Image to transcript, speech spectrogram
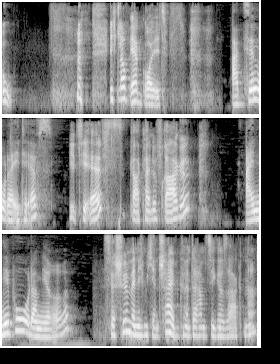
Oh, ich glaube eher Gold. Aktien oder ETFs? ETFs, gar keine Frage. Ein Depot oder mehrere? Es wäre schön, wenn ich mich entscheiden könnte, haben Sie gesagt, ne?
